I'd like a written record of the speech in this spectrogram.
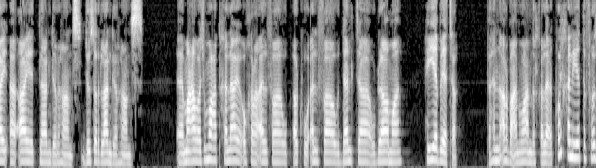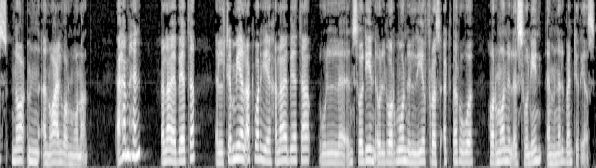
islets لانجرهانس جزر لانجرهانس آه، مع مجموعة خلايا أخرى ألفا وأكو ألفا ودلتا وجاما هي بيتا. فهن أربع أنواع من الخلايا. كل خلية تفرز نوع من أنواع الهرمونات. أهمهن خلايا بيتا الكمية الأكبر هي خلايا بيتا والإنسولين والهرمون اللي يفرز أكثر هو هرمون الإنسولين من البنكرياس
